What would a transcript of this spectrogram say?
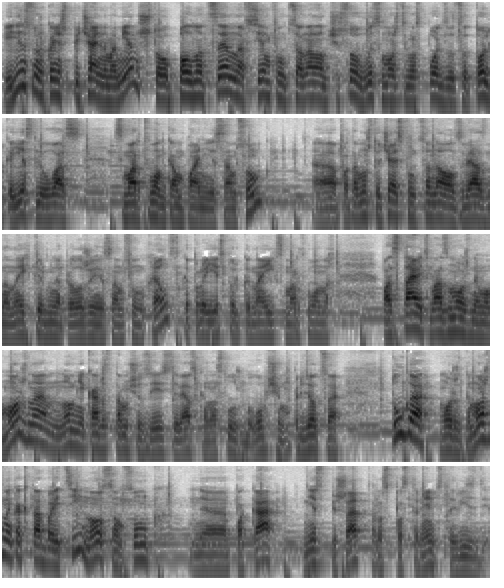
Единственный, конечно, печальный момент, что полноценно всем функционалом часов вы сможете воспользоваться только если у вас смартфон компании Samsung, потому что часть функционала завязана на их фирменное приложение Samsung Health, которое есть только на их смартфонах. Поставить, возможно, его можно, но мне кажется, там еще есть завязка на службу. В общем, придется туго, может и можно как-то обойти, но Samsung э, пока не спешат распространять это везде.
